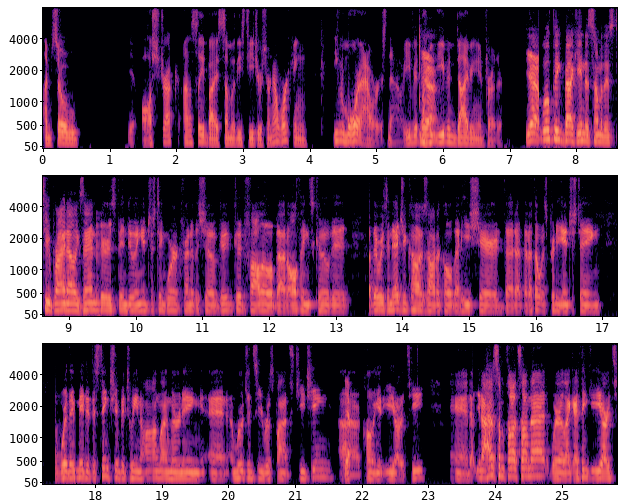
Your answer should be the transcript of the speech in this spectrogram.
I'm so awestruck, honestly, by some of these teachers who are now working even more hours now, even even diving in further. Yeah, we'll dig back into some of this too. Bryan Alexander has been doing interesting work, friend of the show, good good follow about all things COVID. There was an EDUCAUSE article that he shared that, that I thought was pretty interesting, where they made a distinction between online learning and emergency response teaching, uh, calling it ERT. And you know, I have some thoughts on that. Where like I think ERT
